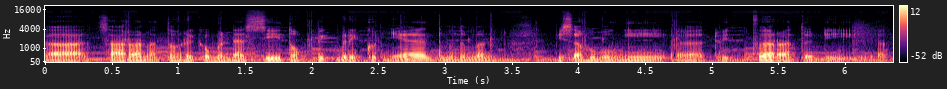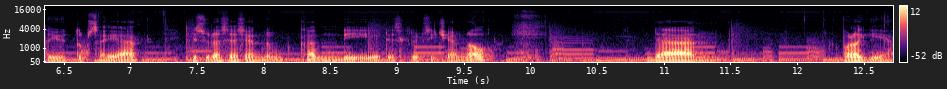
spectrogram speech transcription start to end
uh, saran atau rekomendasi topik berikutnya teman-teman bisa hubungi uh, Twitter atau di atau YouTube saya. Yang sudah saya cantumkan di deskripsi channel. Dan apa lagi ya?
